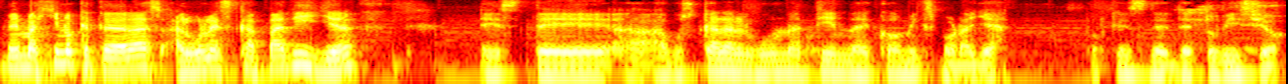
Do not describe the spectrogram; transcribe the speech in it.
Me imagino que te darás alguna escapadilla este, a, a buscar alguna tienda de cómics por allá, porque es de, de tu vicio.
